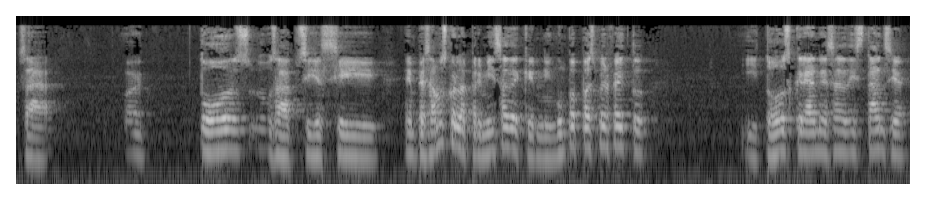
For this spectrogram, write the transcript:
O sea, todos, o sea, si, si empezamos con la premisa de que ningún papá es perfecto y todos crean esa distancia,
